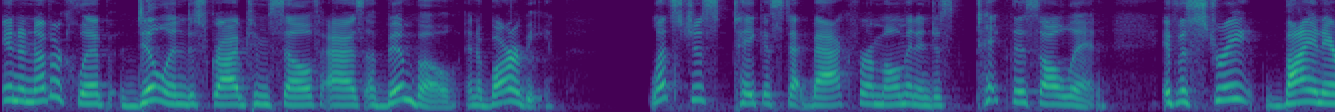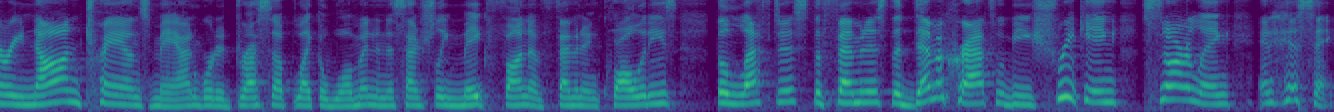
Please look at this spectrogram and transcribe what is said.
In another clip, Dylan described himself as a bimbo and a Barbie. Let's just take a step back for a moment and just take this all in. If a straight, binary, non trans man were to dress up like a woman and essentially make fun of feminine qualities, the leftists, the feminists, the Democrats would be shrieking, snarling, and hissing.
